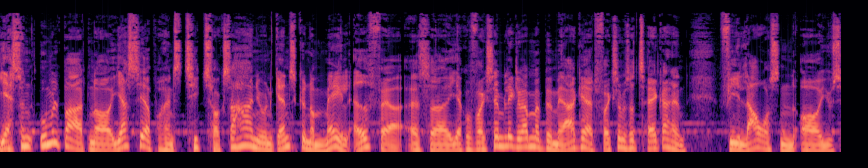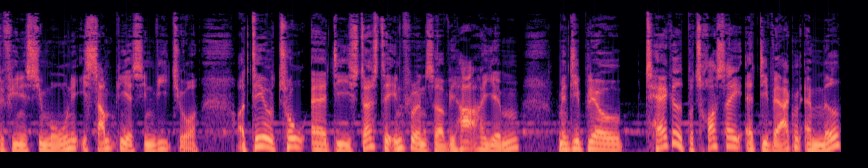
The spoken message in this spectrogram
Ja, sådan umiddelbart, når jeg ser på hans TikTok, så har han jo en ganske normal adfærd. Altså, jeg kunne for eksempel ikke lade med at bemærke, at for eksempel så tagger han Fie Laursen og Josefine Simone i samtlige af sine videoer. Og det er jo to af de største influencer, vi har herhjemme. Men de bliver jo tagget på trods af, at de hverken er med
